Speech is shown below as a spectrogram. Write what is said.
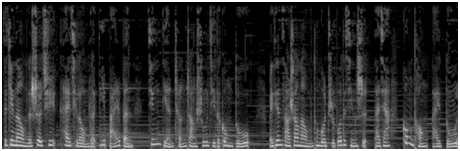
最近呢，我们的社区开启了我们的一百本经典成长书籍的共读。每天早上呢，我们通过直播的形式，大家共同来读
